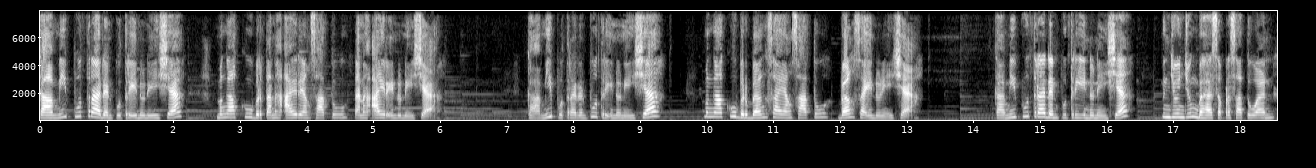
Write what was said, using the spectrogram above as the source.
Kami putra dan putri Indonesia mengaku bertanah air yang satu, tanah air Indonesia. Kami putra dan putri Indonesia mengaku berbangsa yang satu, bangsa Indonesia. Kami putra dan putri Indonesia menjunjung bahasa persatuan,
